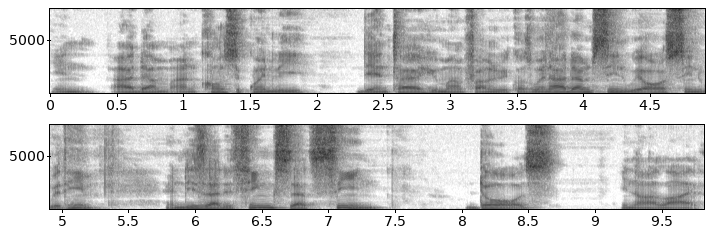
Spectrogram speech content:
in Adam, and consequently the entire human family. Because when Adam sinned, we all sinned with him, and these are the things that sin does in our life.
